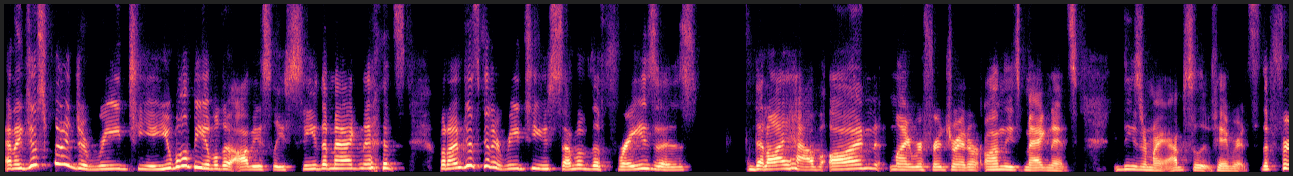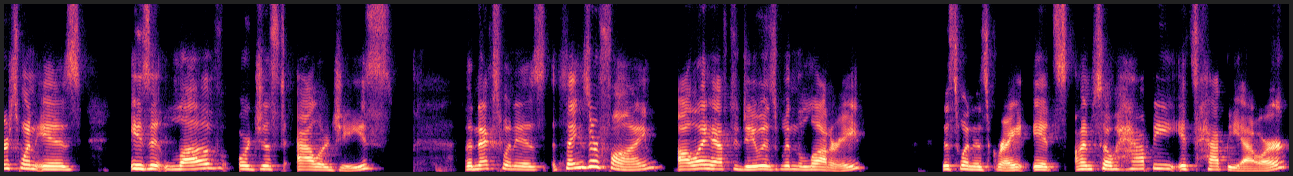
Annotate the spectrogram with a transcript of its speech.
And I just wanted to read to you, you won't be able to obviously see the magnets, but I'm just going to read to you some of the phrases that I have on my refrigerator on these magnets. These are my absolute favorites. The first one is Is it love or just allergies? The next one is Things are fine. All I have to do is win the lottery. This one is great. It's I'm so happy it's happy hour.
